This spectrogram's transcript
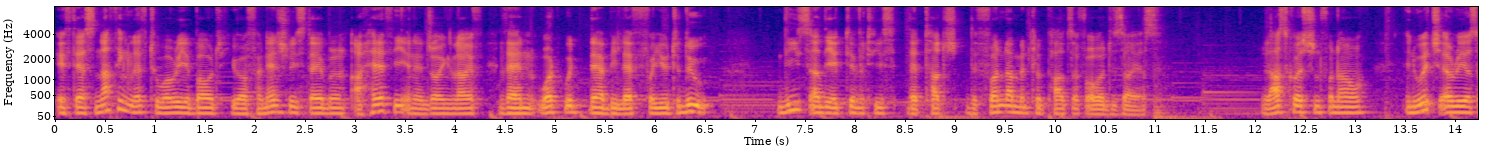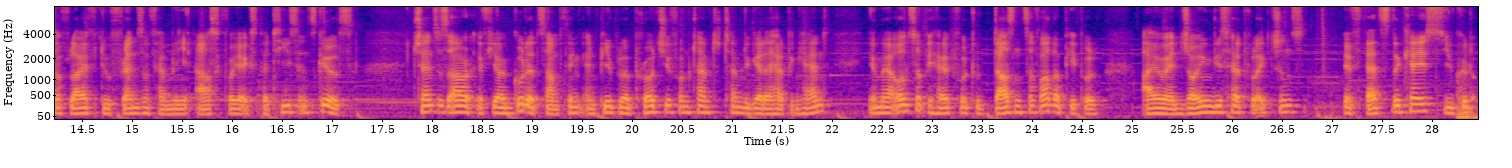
If there's nothing left to worry about, you are financially stable, are healthy and enjoying life, then what would there be left for you to do? These are the activities that touch the fundamental parts of our desires. Last question for now. In which areas of life do friends and family ask for your expertise and skills? Chances are, if you are good at something and people approach you from time to time to get a helping hand, you may also be helpful to dozens of other people. Are you enjoying these helpful actions? If that's the case, you could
